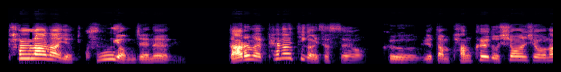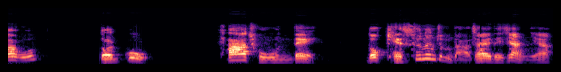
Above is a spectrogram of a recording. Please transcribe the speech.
팔라나 여- 구 염제는 나름의 페널티가 있었어요. 그, 일단 방클도 시원시원하고, 넓고, 다 좋은데, 너 개수는 좀 낮아야 되지 않냐?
